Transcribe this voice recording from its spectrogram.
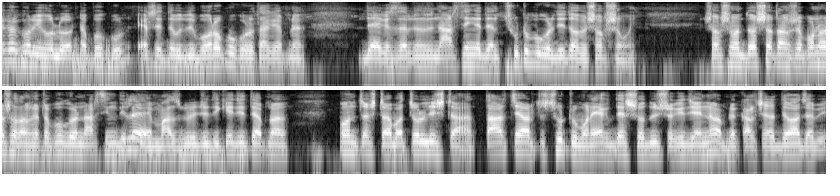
এক একরই হলো একটা পুকুর, এর সাথে যদি বড় পুকুরও থাকে আপনার, দেখা গেছে আপনি যদি নার্সিংয়ে দেন, ছোটো পুকুর দিতে হবে সবসময়। সবসময় দশ শতাংশ, পনেরো শতাংশ একটা পুকুরে নার্সিং দিলে মাছগুলি যদি কেজিতে আপনার পঞ্চাশটা বা চল্লিশটা, তার চেয়ে আর ছোটো মানে এক দেড়শো, দুইশো কেজি এনেও আপনার কালচারে দেওয়া যাবে।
